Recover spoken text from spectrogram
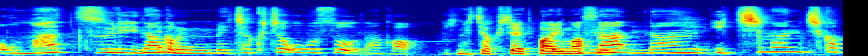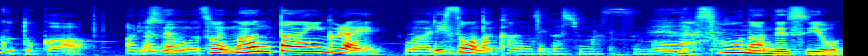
お祭りなんかめちゃくちゃ多そうなんかめちゃくちゃいっぱいあります。ななん一万近くとかありそうでもそういう満単位ぐらいはありそうな感じがしますねいやそうなんですよ。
